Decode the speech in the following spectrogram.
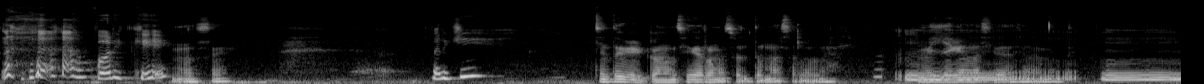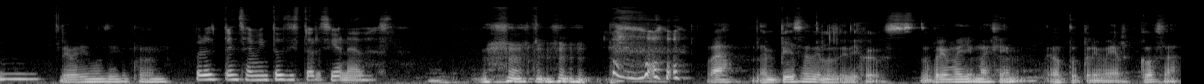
¿Por qué? No sé. ¿Por qué? Siento que con un cigarro me suelto más al hablar. Me llegan las ideas a la mente. Mm, Deberíamos ir por un... puros pensamientos distorsionados. Va, empieza de los videojuegos. Tu primera imagen o tu primer cosa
